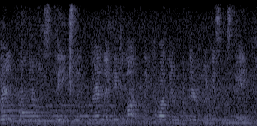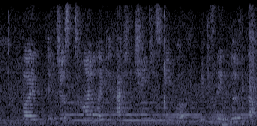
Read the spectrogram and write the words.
learn from their mistakes, like learn like they do not think about their their previous mistake. But it just time like it actually changes people because they live that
